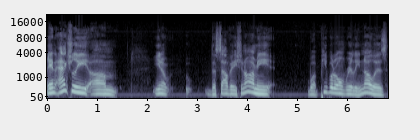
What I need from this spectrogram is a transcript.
And actually, um, you know, the Salvation Army. What people don't really know is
